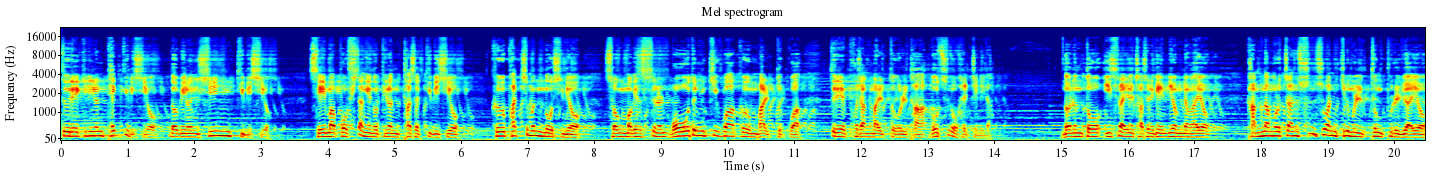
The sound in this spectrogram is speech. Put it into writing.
뜰의 길이는 백 규빗이요 너비는 신 규빗이요 세마포 휘장의 높이는 다섯 규빗이요 그 받침은 노시며 성막에서 쓰는 모든 기구와 그 말뚝과 뜰의 포장 말뚝을 다 노스로 할지니라 너는 또 이스라엘 자손에게 명령하여 감나무로 짠 순수한 기름을 등불을 위하여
